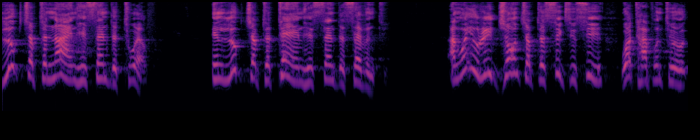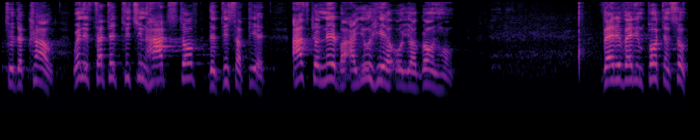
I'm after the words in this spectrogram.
Luke chapter 9, he sent the 12. In Luke chapter 10, he sent the 70. And when you read John chapter 6, you see what happened to, to the crowd. When he started teaching hard stuff, they disappeared. Ask your neighbor, are you here or you're going home? Very, very important. So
